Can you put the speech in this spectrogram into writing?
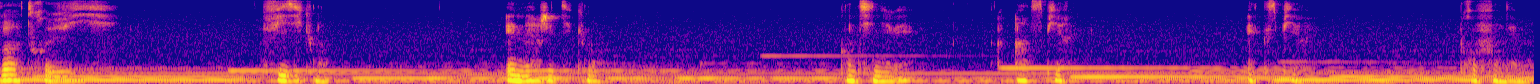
votre vie, physiquement, énergétiquement. Continuez à inspirer, expirer profondément.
